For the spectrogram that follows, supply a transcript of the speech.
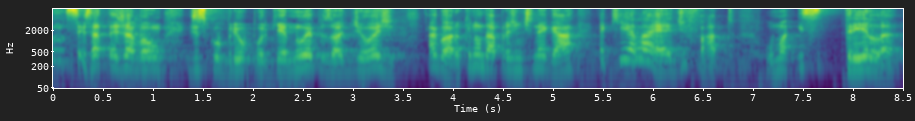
Vocês até já vão descobrir o porquê no episódio de hoje. Agora, o que não dá pra gente negar é que ela é, de fato, uma estrela.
